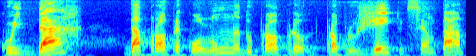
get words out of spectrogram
cuidar da própria coluna, do próprio, do próprio jeito de sentar,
